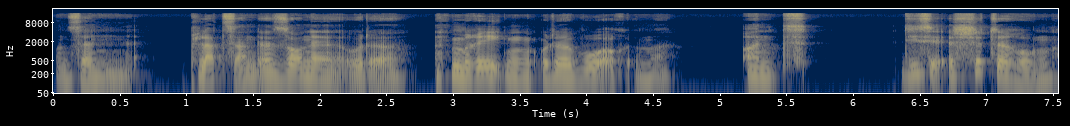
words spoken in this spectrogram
unseren Platz an der Sonne oder im Regen oder wo auch immer. Und diese Erschütterung,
